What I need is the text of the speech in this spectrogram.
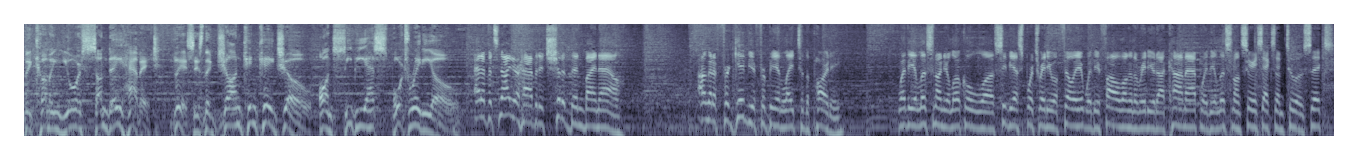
Becoming your Sunday habit. This is the John Kincade Show on CBS Sports Radio. And if it's not your habit, it should have been by now. I'm going to forgive you for being late to the party. Whether you listen on your local uh, CBS Sports Radio affiliate, whether you follow along on the radio.com app, whether you listen on Sirius XM 206,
